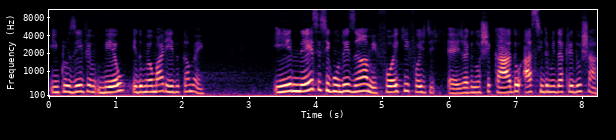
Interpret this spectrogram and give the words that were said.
inclusive meu e do meu marido também. E nesse segundo exame foi que foi é, diagnosticado a síndrome da cri do chá.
